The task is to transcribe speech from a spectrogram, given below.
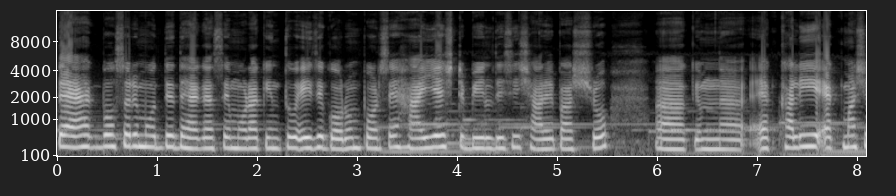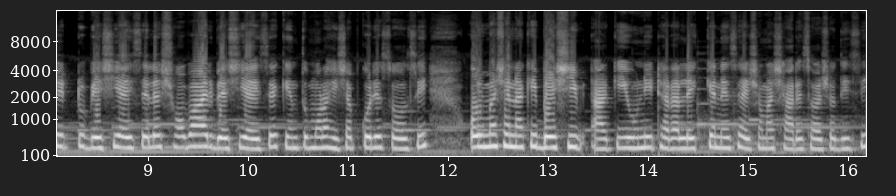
তো এক বছরের মধ্যে দেখা গেছে মোরা কিন্তু এই যে গরম পড়ছে হাইয়েস্ট বিল দিছি সাড়ে পাঁচশো। এক খালি এক মাসে একটু বেশি আইসেলে সবার বেশি আইছে কিন্তু মোরা হিসাব করে চলছি, ওই মাসে নাকি বেশি আর কি ইউনিট হারা লেখকে নেছে, এই সময় সাড়ে ছয়শো দিছি।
